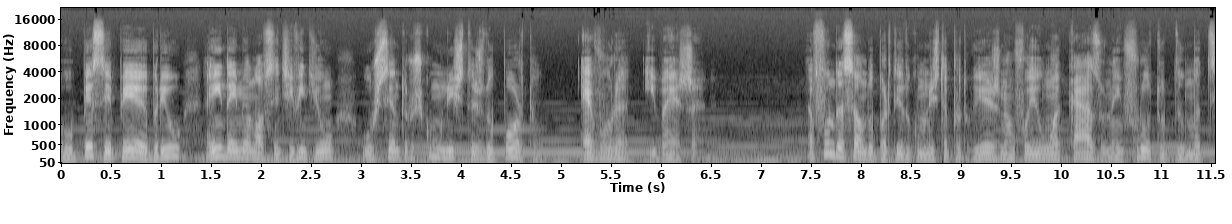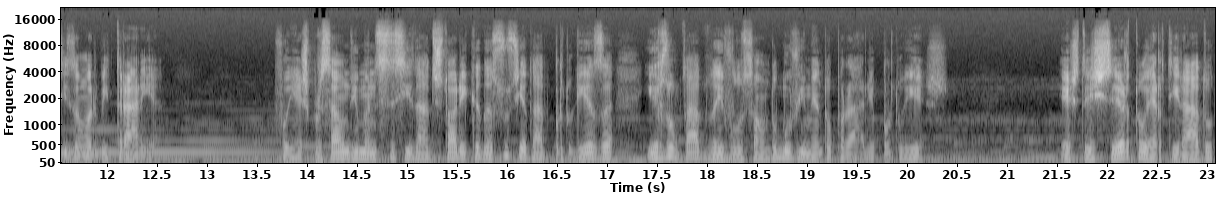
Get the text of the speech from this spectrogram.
o PCP abriu, ainda em 1921, os Centros Comunistas do Porto, Évora e Beja. A fundação do Partido Comunista Português não foi um acaso nem fruto de uma decisão arbitrária. Foi a expressão de uma necessidade histórica da sociedade portuguesa e resultado da evolução do movimento operário português. Este excerto é retirado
